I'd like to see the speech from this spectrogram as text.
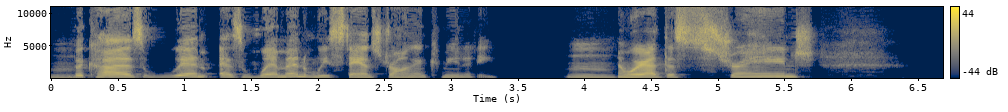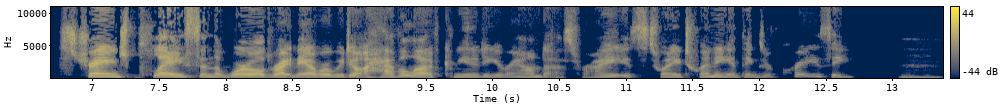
mm. because when, as women, we stand strong in community. Mm. And we're at this strange, strange place in the world right now where we don't have a lot of community around us, right? It's 2020 and things are crazy. Mm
